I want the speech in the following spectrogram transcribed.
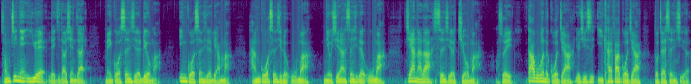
从今年一月累积到现在，美国升息了六码，英国升息了两码，韩国升息了五码，纽西兰升息了五码，加拿大升息了九码。所以大部分的国家，尤其是已开发国家都在升息了。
